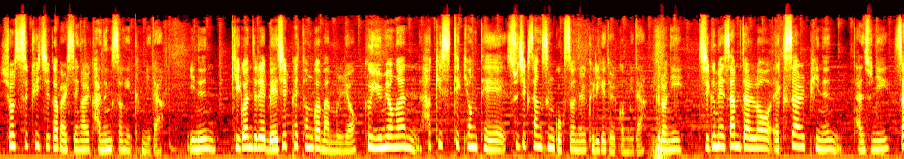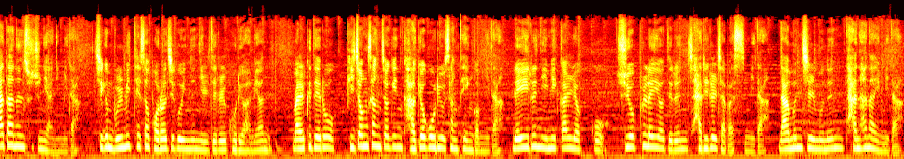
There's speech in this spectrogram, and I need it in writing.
쇼스 퀴즈가 발생할 가능성이 큽니다. 이는 기관들의 매집 패턴과 맞물려 그 유명한 하키스틱 형태의 수직 상승 곡선을 그리게 될 겁니다. 그러니 지금의 쌈달러 XRP는 단순히 싸다는 수준이 아닙니다. 지금 물밑에서 벌어지고 있는 일들을 고려하면 말 그대로 비정상적인 가격 오류 상태인 겁니다. 레일은 이미 깔렸고 주요 플레이어들은 자리를 잡았습니다. 남은 질문은 단 하나입니다.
